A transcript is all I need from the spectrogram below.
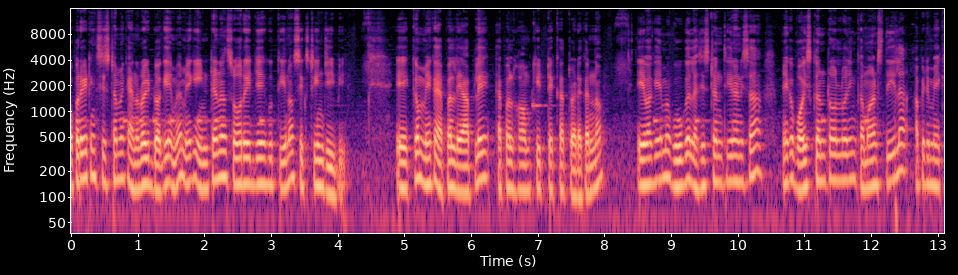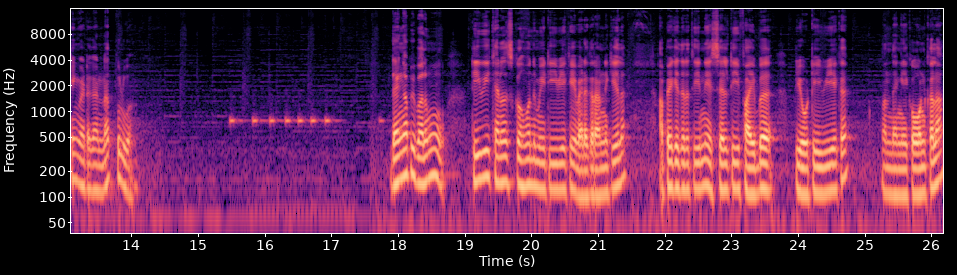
ඔපරේටිං සිස්ටම එක ඇනරොයිඩ් වගේම මේක ඉන්ටර්නල් ස්ටෝරේජ් එකකුත් තියෙනවා 16GB. ඒක මේක Apple AirPlay, Apple HomeKit එකත් වැඩ කරනවා. ඒ වගේම Google Assistant තියෙන නිසා මේක voice control වලින් commands දීලා අපිට මේකෙන් වැඩ ගන්නත් පුළුවන්. දැන් අපි බලමු TV channels කොහොමද මේ TV එකේ වැඩ කරන්න කියලා. අපේ ගෙදර තියෙන SLT Fiber Pure TV එක. මම දැන් ඒක ඕන් කළා.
